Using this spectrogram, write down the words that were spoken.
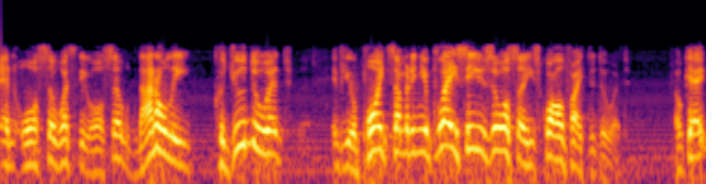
and also what's the also? Not only could you do it, if you appoint somebody in your place, he's also he's qualified to do it. Okay?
